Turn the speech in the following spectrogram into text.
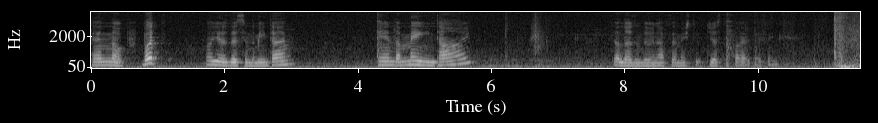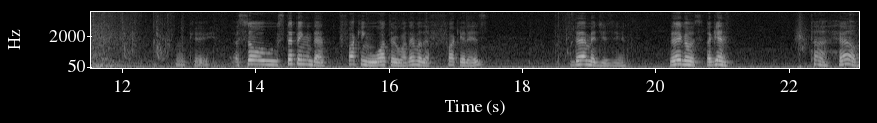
And nope. But I'll use this in the meantime. In the meantime, still doesn't do enough damage to justify it, I think. Okay. Uh, So stepping in that fucking water, whatever the fuck it is, damages you. There it goes again. The hell.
